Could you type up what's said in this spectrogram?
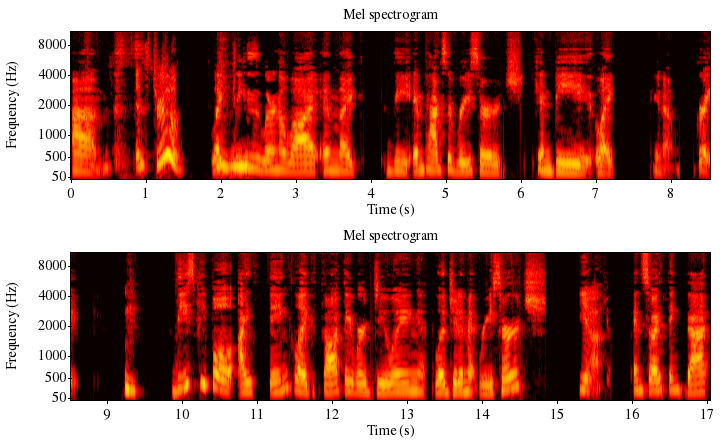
Um It's true. like we learn a lot and like the impacts of research can be like, you know, great. These people, I think, like thought they were doing legitimate research. Yeah. And so I think that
